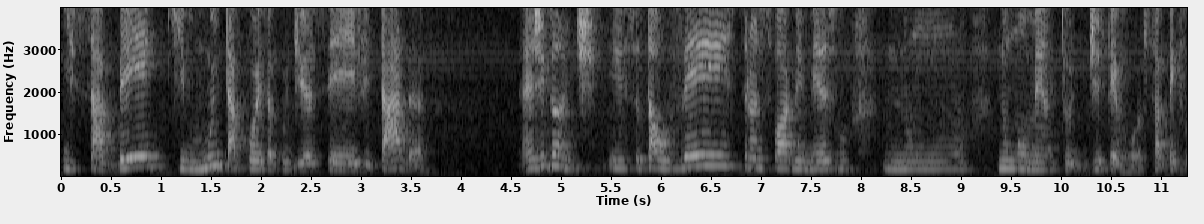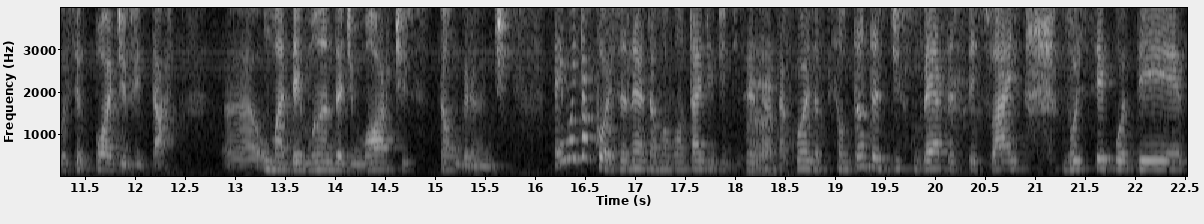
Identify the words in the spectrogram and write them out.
e saber que muita coisa podia ser evitada é gigante. Isso talvez transforme mesmo num, num momento de terror. Saber que você pode evitar uh, uma demanda de mortes tão grande. Tem muita coisa, né? Dá uma vontade de dizer é. tanta coisa, porque são tantas descobertas pessoais, você poder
